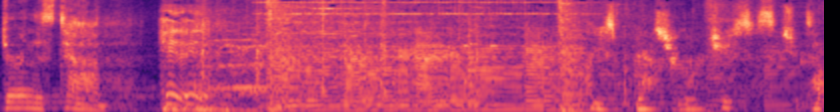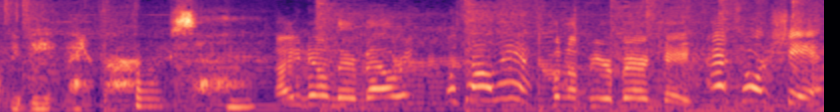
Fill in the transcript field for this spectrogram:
during this time. Hit it. Please pronounce your Lord Jesus. Help me be a better person. How you doing there, Valerie? What's all this? Putting up here a barricade. That's horseshit.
